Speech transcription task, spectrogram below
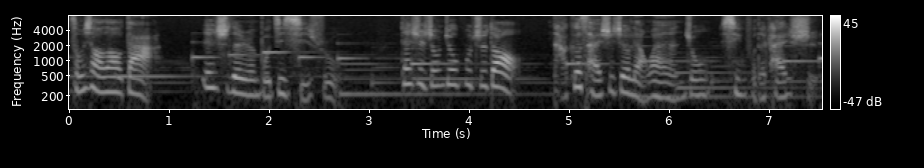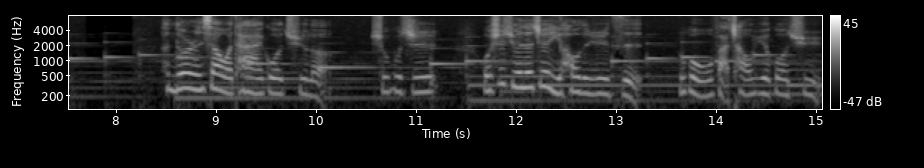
从小到大，认识的人不计其数，但是终究不知道哪个才是这两万人中幸福的开始。很多人笑我太爱过去了，殊不知，我是觉得这以后的日子，如果无法超越过去，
